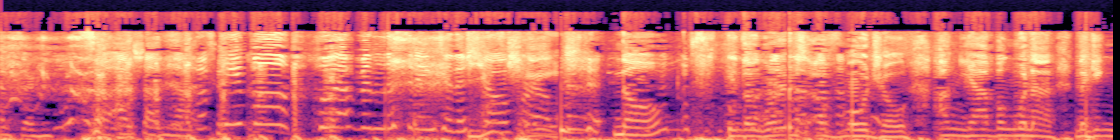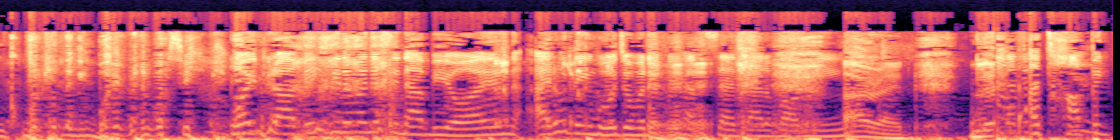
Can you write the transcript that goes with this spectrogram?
answer. So I shall not. But people who have been listening to the show for changed. No. In the words of Mojo, ang yabang mo na naging, bakit naging boyfriend mo si... Boyfriend grabe, hindi naman niya sinabi yun. I don't think Mojo would ever have said that about me. All right. A topic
